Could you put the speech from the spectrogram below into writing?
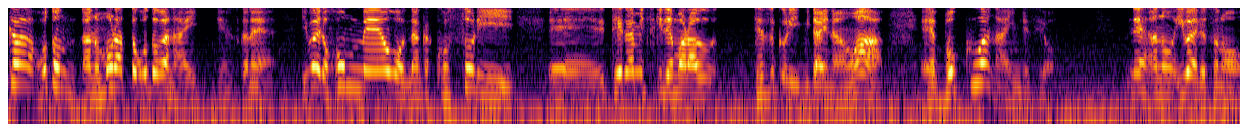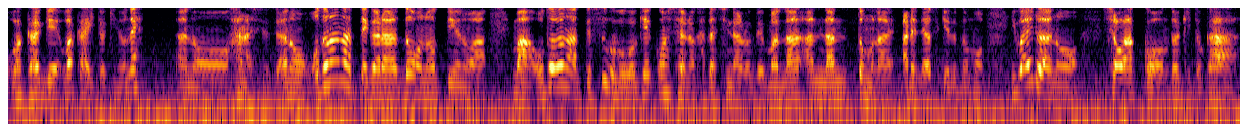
果、ほとんど、あの、もらったことがないっていうんですかね。いわゆる本命をなんかこっそり、えー、手紙付きでもらう手作りみたいなのは、えー、僕はないんですよ。ね、あの、いわゆるその若気、若い時のね、あの話です。あの、大人になってからどうのっていうのは、まあ、大人になってすぐ僕は結婚したような形になるんで、まあ、な、なんともな、あれですけれども、いわゆるあの、小学校の時とか、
